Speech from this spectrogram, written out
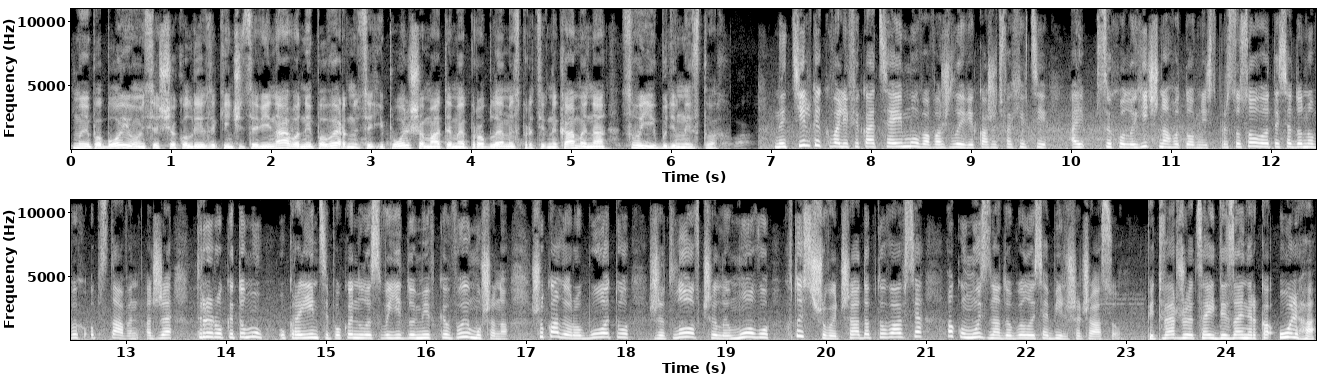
Ми побоюємося, що коли закінчиться війна, вони повернуться, і Польща матиме проблеми з працівниками на своїх будівництвах. Не тільки кваліфікація і мова важливі, кажуть фахівці, а й психологічна готовність пристосовуватися до нових обставин. Адже три роки тому українці покинули свої домівки вимушено, шукали роботу, житло, вчили мову. Хтось швидше адаптувався, а комусь знадобилося більше часу. Підтверджує це й дизайнерка Ольга.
